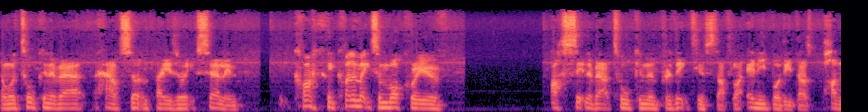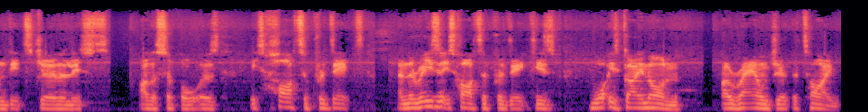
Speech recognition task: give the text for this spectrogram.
and we're talking about how certain players are excelling. It kind of, it kind of makes a mockery of us sitting about talking and predicting stuff like anybody does, pundits, journalists, other supporters. It's hard to predict, and the reason it's hard to predict is what is going on around you at the time.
